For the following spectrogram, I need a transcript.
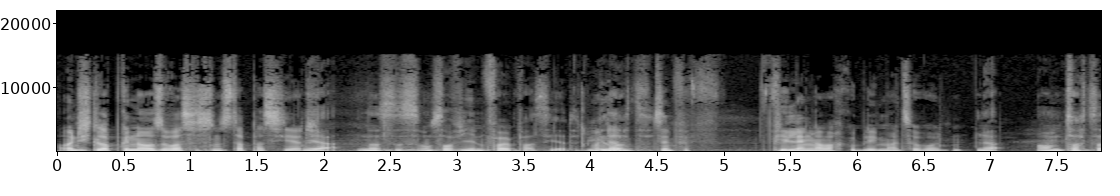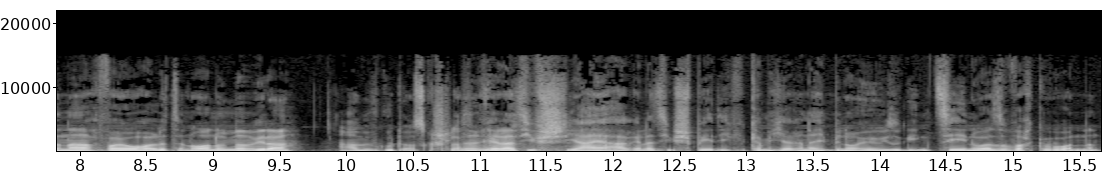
Und ich glaube, genau sowas ist uns da passiert. ja, das ist uns auf jeden Fall passiert. Wie Und dann gesagt, sind wir viel länger wach geblieben, als wir wollten. ja. Am Tag danach war ja auch alles in Ordnung dann wieder. Haben wir gut ausgeschlafen. Dann relativ, ja, ja, relativ spät. Ich kann mich erinnern, ich bin auch irgendwie so gegen 10 Uhr so wach geworden dann.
